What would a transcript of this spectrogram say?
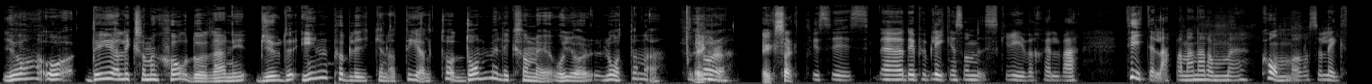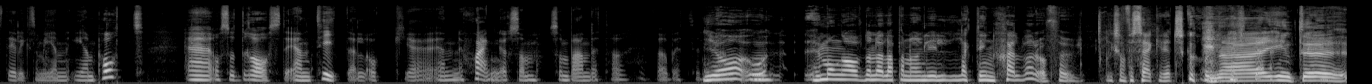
Ja, och det är liksom en show då där ni bjuder in publiken att delta. De är liksom med och gör låtarna. Förklara. Exakt. Precis, eh, det är publiken som skriver själva titellapparna när de eh, kommer och så läggs det liksom i en, i en pott eh, och så dras det en titel och eh, en genre som, som bandet har förberett sig Ja, och mm. hur många av de där lapparna har ni lagt in själva då för, liksom för säkerhets skull? Nej, inte,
